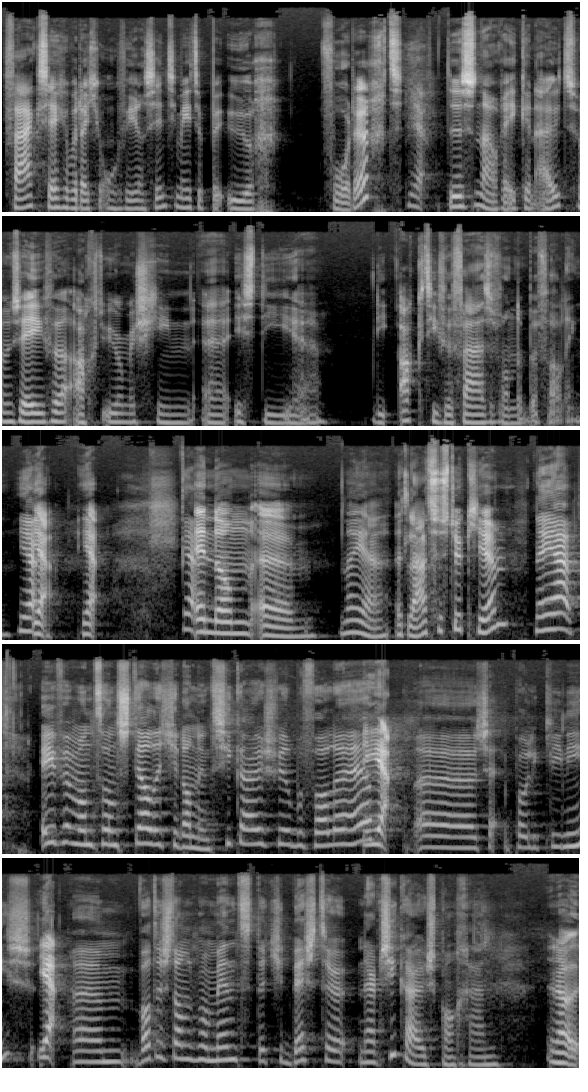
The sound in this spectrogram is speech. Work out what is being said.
Vaak zeggen we dat je ongeveer een centimeter per uur vordert. Ja. Dus nou, reken uit, zo'n 7, 8 uur misschien eh, is die, eh, die actieve fase van de bevalling. Ja. ja. ja. Ja. En dan, ehm, nou ja, het laatste stukje. Nou ja, even, want dan stel dat je dan in het ziekenhuis wil bevallen, hè? Ja, ze- polyklinisch. Ja. Ehm, wat is dan het moment dat je het beste naar het ziekenhuis kan gaan? nou,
